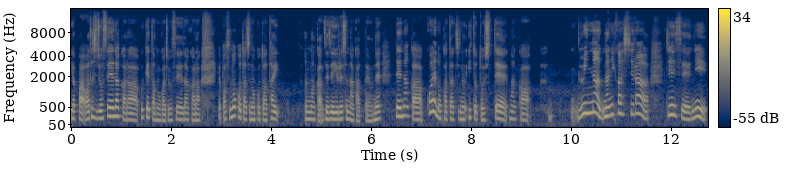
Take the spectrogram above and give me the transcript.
やっぱ私女性だから受けたのが女性だからやっぱその子たちのことはたいなんか全然許せなかったよね。でなんか声の形の意図としてなんかみんな何かしら人生に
